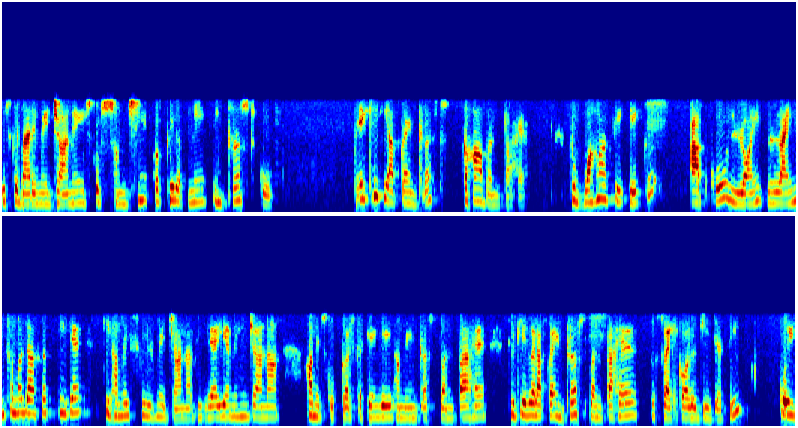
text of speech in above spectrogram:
इसके बारे में जानें इसको समझें और फिर अपने इंटरेस्ट को देखें कि आपका इंटरेस्ट कहाँ बनता है। तो वहाँ से एक आपको लाइन लाइन समझ आ सकती है कि हमें इस फ़ील्ड में जाना भी है या नहीं जाना। हम इसको कर सकेंगे, हमें इंटरेस्ट बनता है। क्योंकि अगर आपका इंटरेस्ट बनता है तो साइकोलॉजी जैसी कोई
